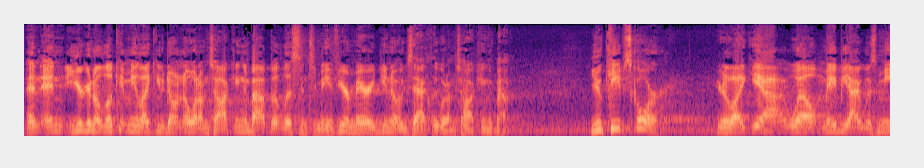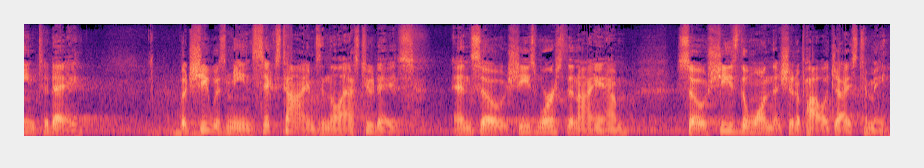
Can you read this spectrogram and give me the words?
And, and you're going to look at me like you don't know what I'm talking about, but listen to me. If you're married, you know exactly what I'm talking about. You keep score. You're like, yeah, well, maybe I was mean today, but she was mean six times in the last two days. And so she's worse than I am. So she's the one that should apologize to me.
